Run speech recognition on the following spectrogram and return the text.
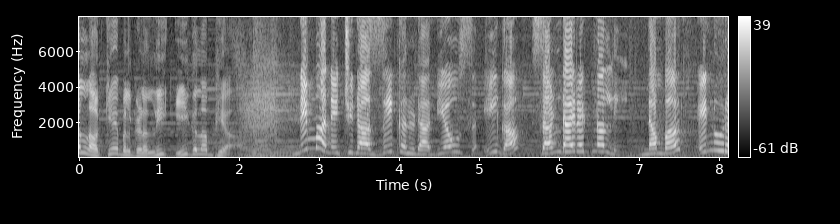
ಎಲ್ಲ ಕೇಬಲ್ಗಳಲ್ಲಿ ಈಗ ಲಭ್ಯ. ನಿಮ್ಮ ನೆಚ್ಚಿನ ಜಿ ಕನ್ನಡ ನ್ಯೂಸ್ ಈಗ ಸನ್ ಡೈರೆಕ್ಟ್ನಲ್ಲಿ ನಂಬರ್ ಇನ್ನೂರ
